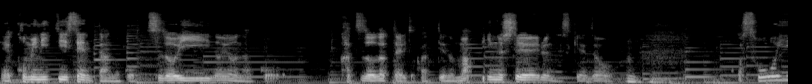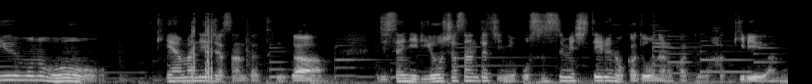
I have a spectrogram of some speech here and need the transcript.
えコミュニティセンターのこう集いのようなこう活動だったりとかっていうのをマッピングしてるんですけど、うん、そういうものをケアマネージャーさんたちが実際に利用者さんたちにお勧めしているのかどうなのかっていうのははっきりあの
